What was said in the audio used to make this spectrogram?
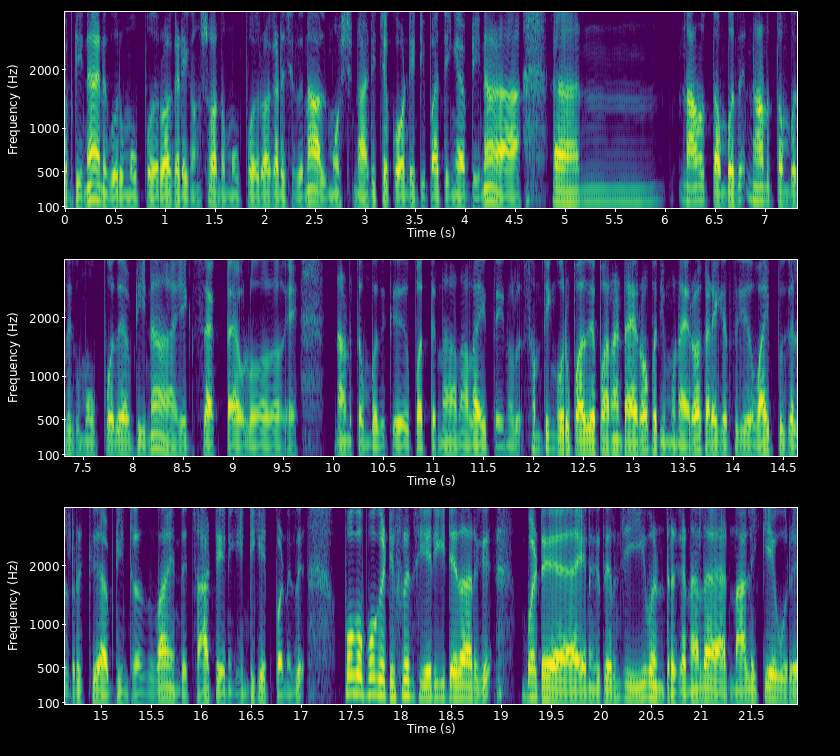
அப்படின்னா, எனக்கு ஒரு முப்பது ரூபா கிடைக்கும். ஸோ அந்த ரூ. 30 கிடைச்சதுன்னா, ஆல்மோஸ்ட் நான் அடித்த குவான்டிட்டி பார்த்தீங்க அப்படின்னா, நானூற்றம்பது நானூற்றம்பதுக்கு முப்பது அப்படின்னா, எக்ஸாக்டாக எவ்வளோ 450க்கு 10ன்னா 4500 சம்திங் ஒரு பதி பன்னெண்டாயிரரூவா பதிமூணாயிரரூவா கிடைக்கிறதுக்கு வாய்ப்புகள் இருக்குது அப்படின்றது தான் இந்த சார்ட் எனக்கு இண்டிகேட் பண்ணுது. போக போக டிஃப்ரென்ஸ் ஏறிக்கிட்டே தான் இருக்குது பட் எனக்கு தெரிஞ்சு ஈவெண்ட் இருக்கனால நாளைக்கே ஒரு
